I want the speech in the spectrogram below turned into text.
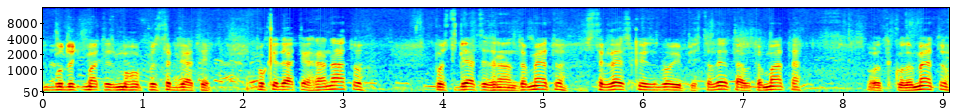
будуть мати змогу постріляти, покидати гранату, постріляти з гранатомету, стрілецької зброї, пістолета, автомата, от, кулемету.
